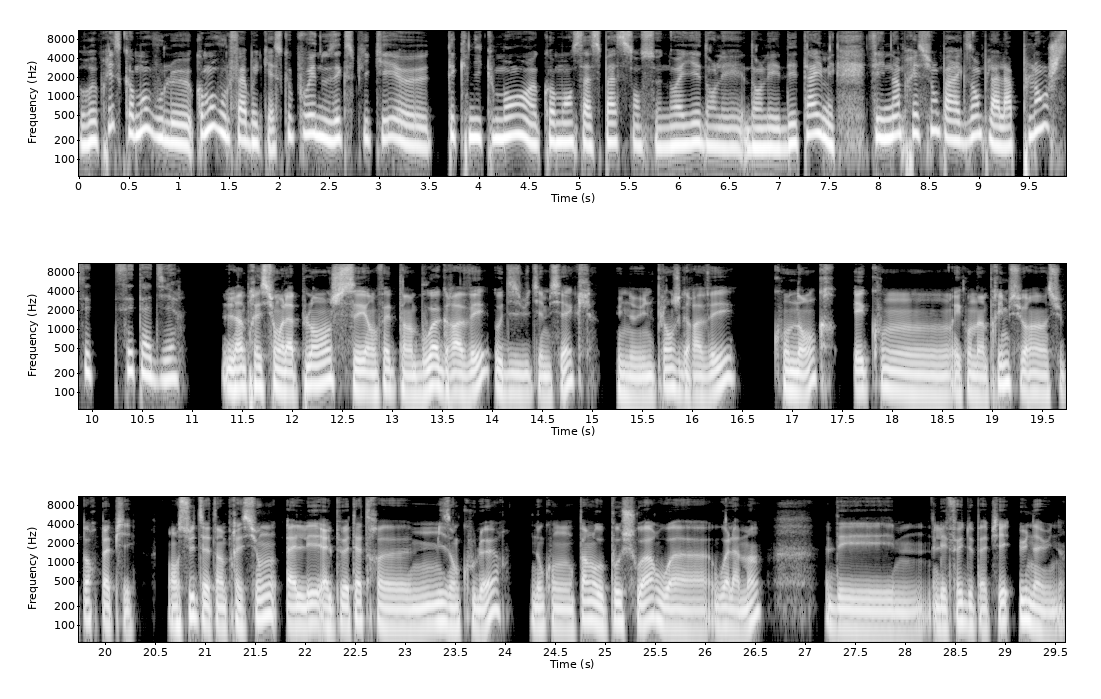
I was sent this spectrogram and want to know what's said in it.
reprise. Comment vous le, comment vous le fabriquez? Est-ce que vous pouvez nous expliquer euh, techniquement comment ça se passe sans se noyer dans les, dans les détails? Mais c'est une impression, par exemple, à la planche, c'est-à-dire? L'impression à la planche, c'est en fait un bois gravé au XVIIIe siècle, une, une planche gravée qu'on encre et qu'on imprime sur un support papier. Ensuite, cette impression, elle, est, elle peut être mise en couleur donc on peint au pochoir ou à, ou à la main des, les feuilles de papier une à une.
